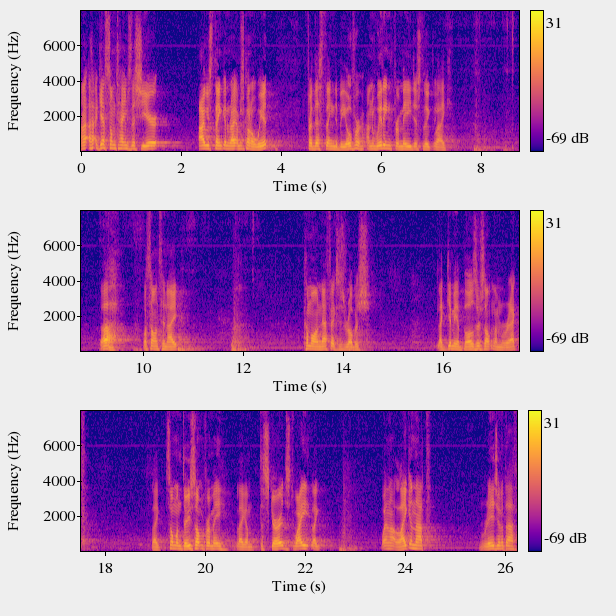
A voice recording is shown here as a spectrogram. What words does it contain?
I guess sometimes this year I was thinking, right, I'm just going to wait for this thing to be over. And waiting for me just looked like, ah, what's on tonight? Come on, Netflix is rubbish. Like, give me a buzz or something, I'm wrecked. Like, someone do something for me. Like, I'm discouraged. Why, like, why not liking that? I'm raging at that.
